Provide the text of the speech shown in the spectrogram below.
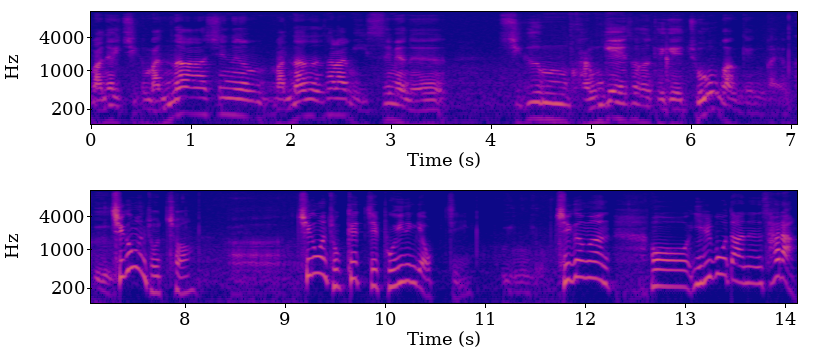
만약에 지금 만나시는 만나는 사람이 있으면은 지금 관계에서는 되게 좋은 관계인가요? 그 지금은 좋죠. 아, 지금은 좋겠지. 보이는 게 없지. 보이는 게 없. 지금은 어 일보다는 사랑.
